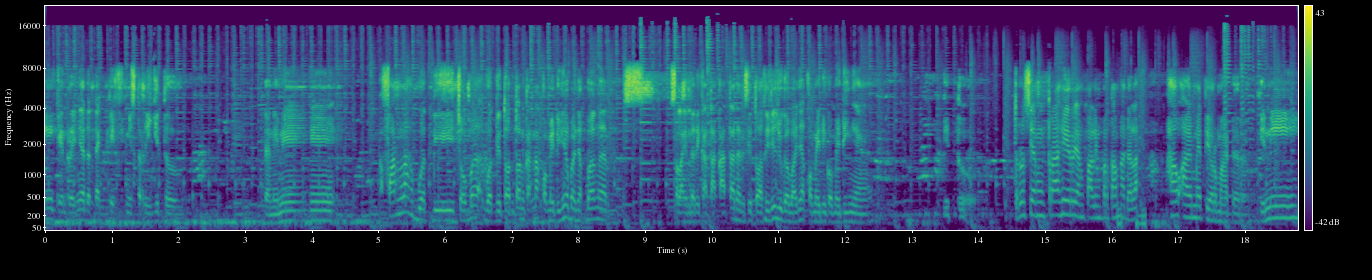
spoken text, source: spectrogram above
ini genrenya detektif misteri gitu. Dan ini fun lah buat dicoba buat ditonton karena komedinya banyak banget. Selain dari kata-kata dari situasinya juga banyak komedi-komedinya. Gitu. Terus yang terakhir yang paling pertama adalah How I Met Your Mother. Ini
